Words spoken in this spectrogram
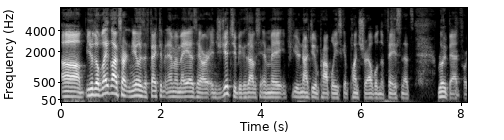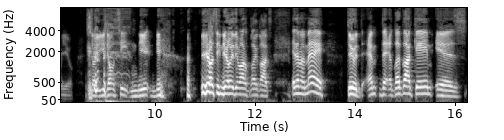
um, you know the leg locks aren't nearly as effective in MMA as they are in jiu-jitsu because obviously MMA, if you're not doing properly, you just get punched or elbowed in the face, and that's really bad for you. So you don't see near, near you don't see nearly the amount of leg locks in MMA, dude. The, M- the leg lock game is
